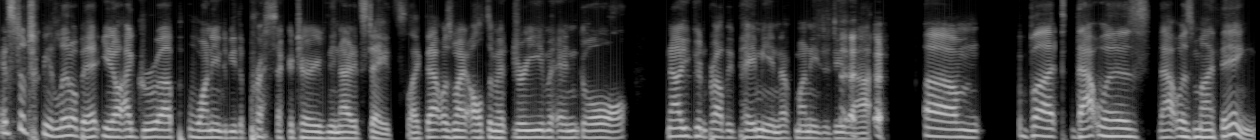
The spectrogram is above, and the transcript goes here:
It still took me a little bit. You know, I grew up wanting to be the press secretary of the United States. Like that was my ultimate dream and goal. Now you can probably pay me enough money to do that. um, but that was that was my thing.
